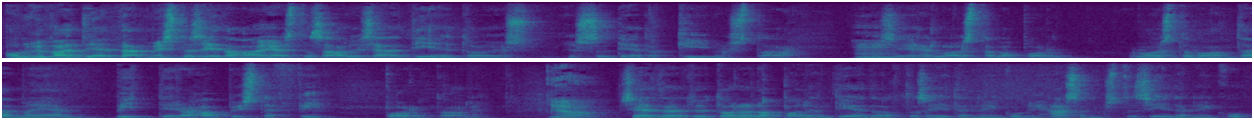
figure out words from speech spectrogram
on hyvä tietää, mistä siitä aiheesta saa lisää tietoa, jos, jos se tieto kiinnostaa. Mm. Ja siihen loistava por- loistava on tämä meidän bittiraha.fi-portaali. Joo. Sieltä löytyy todella paljon tietoutta siitä, niin kuin, ihan semmoista siitä niin kuin,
